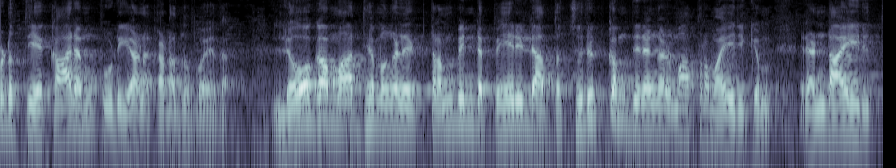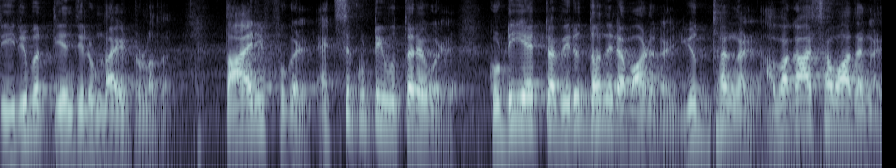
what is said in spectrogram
ബോധ്യപ്പെടുത്തിയ കാലം കൂടിയാണ് കടന്നുപോയത്. ലോക മാധ്യമങ്ങളിൽ ട്രംപിന്റെ പേരില്ലാത്ത ചുരുക്കം ദിനങ്ങൾ മാത്രമായിരിക്കും രണ്ടായിരത്തി ഇരുപത്തിയഞ്ചിൽ ഉണ്ടായിട്ടുള്ളത്. താരിഫുകൾ എക്സിക്യൂട്ടീവ് ഉത്തരവുകൾ കുടിയേറ്റ വിരുദ്ധ നിലപാടുകൾ യുദ്ധങ്ങൾ അവകാശവാദങ്ങൾ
